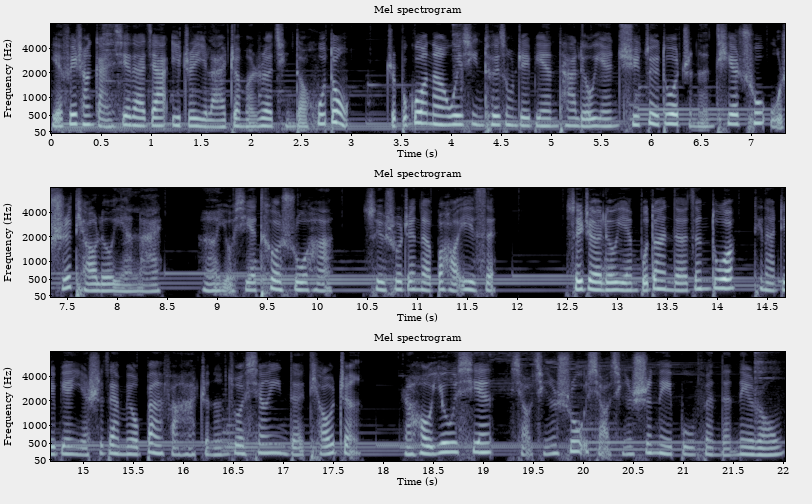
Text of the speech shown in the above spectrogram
也非常感谢大家一直以来这么热情的互动。只不过呢，微信推送这边它留言区最多只能贴出五十条留言来，嗯，有些特殊哈，所以说真的不好意思。随着留言不断的增多，Tina 这边也实在没有办法哈，只能做相应的调整。然后优先小情书、小情诗那部分的内容。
